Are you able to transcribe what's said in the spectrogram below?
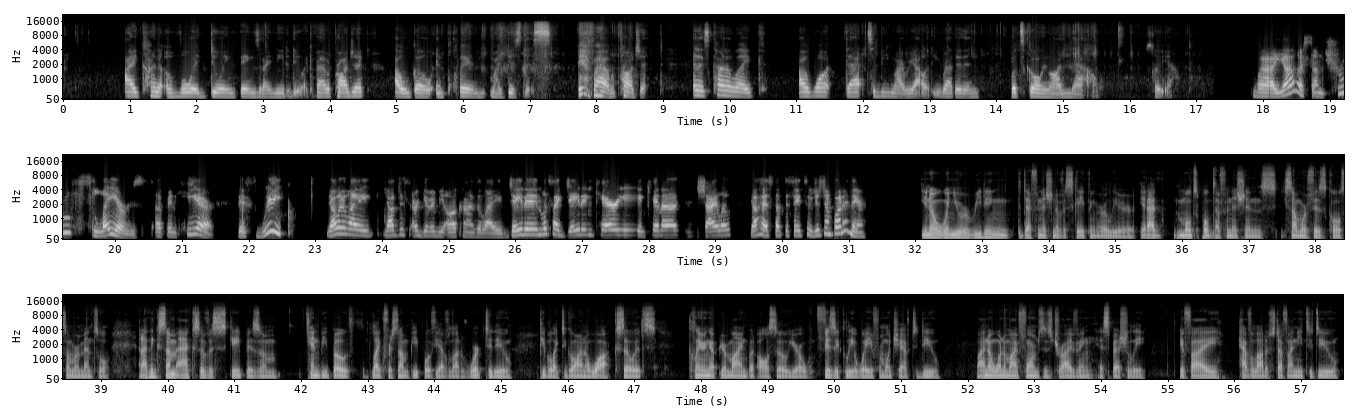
I kind of avoid doing things that I need to do. Like if I have a project, I will go and plan my business if I have a project. And it's kind of like I want that to be my reality rather than what's going on now. So yeah. Wow, y'all are some truth slayers up in here this week. Y'all are like, y'all just are giving me all kinds of life. Jaden, looks like Jaden, Carrie, and Kenna, and Shiloh, y'all had stuff to say too. Just jump on in there. You know, when you were reading the definition of escaping earlier, it had multiple definitions. Some were physical, some were mental. And I think some acts of escapism can be both. Like for some people, if you have a lot of work to do, people like to go on a walk. So it's clearing up your mind, but also you're physically away from what you have to do. I know one of my forms is driving, especially if I have a lot of stuff I need to do.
